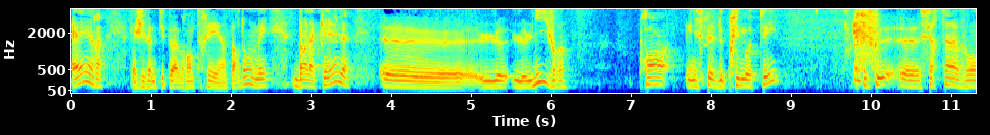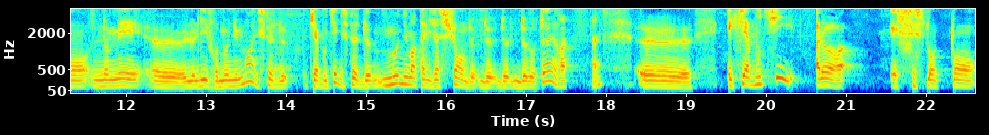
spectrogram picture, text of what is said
ère, là j'y vais un petit peu à grands traits, hein, pardon, mais dans laquelle euh, le, livre prend une espèce de primauté, c'est ce que euh, certains vont nommer euh, le livre monument, une espèce de, qui aboutit à une espèce de monumentalisation de, l'auteur, hein, et qui aboutit, alors, et c'est ce dont on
